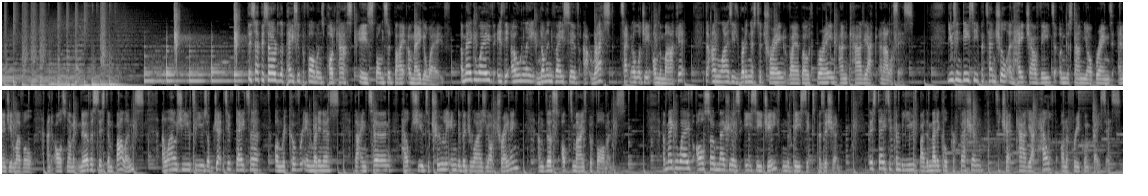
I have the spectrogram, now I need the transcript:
This episode of the Pacey Performance podcast is sponsored by Omegawave. Omega Wave is the only non invasive at rest technology on the market that analyses readiness to train via both brain and cardiac analysis. Using DC potential and HRV to understand your brain's energy level and autonomic nervous system balance allows you to use objective data on recovery and readiness that in turn helps you to truly individualize your training and thus optimize performance. Omegawave also measures ECG from the V6 position. This data can be used by the medical profession to check cardiac health on a frequent basis.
